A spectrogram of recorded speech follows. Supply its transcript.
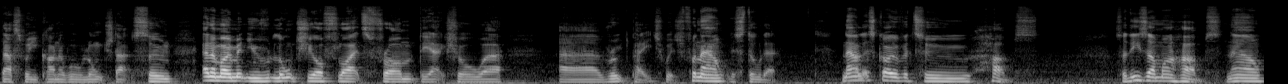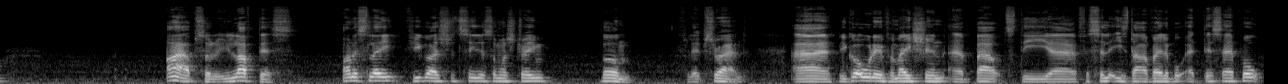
That's where you kind of will launch that soon. In a moment, you launch your flights from the actual uh, route page, which for now is still there. Now let's go over to hubs. So these are my hubs. Now, I absolutely love this. Honestly, if you guys should see this on my stream, boom, flips around. Uh, you got all the information about the uh, facilities that are available at this airport,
